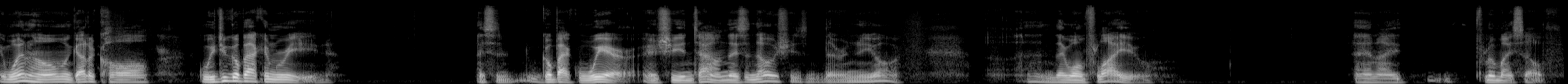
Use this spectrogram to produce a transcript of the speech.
I went home and got a call. Would you go back and read? I said, Go back where? Is she in town? They said, No, she's there in New York. And they won't fly you. And I flew myself.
